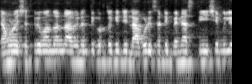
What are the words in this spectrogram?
त्यामुळे शेतकरी बांधवांना विनंती करतो की जी लागवडीसाठी बेण्यास तीनशे मिली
